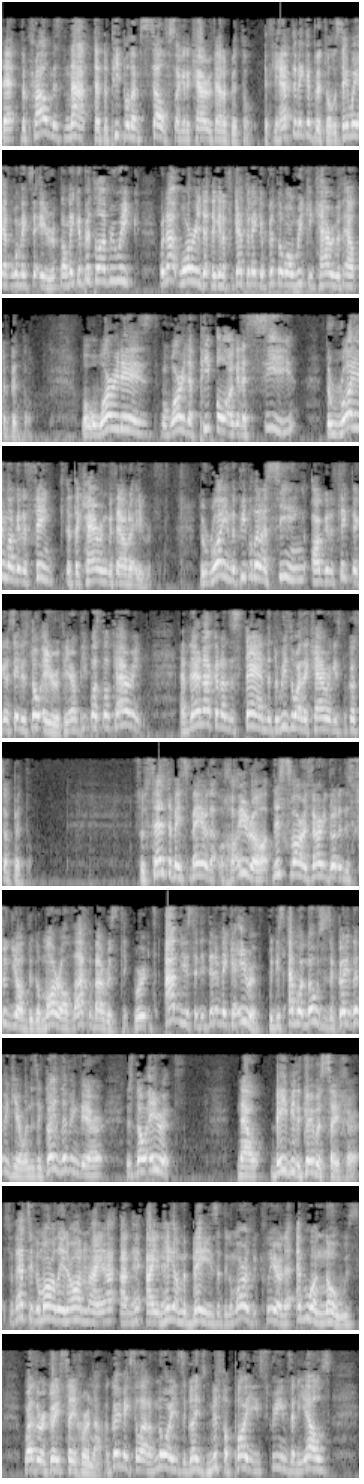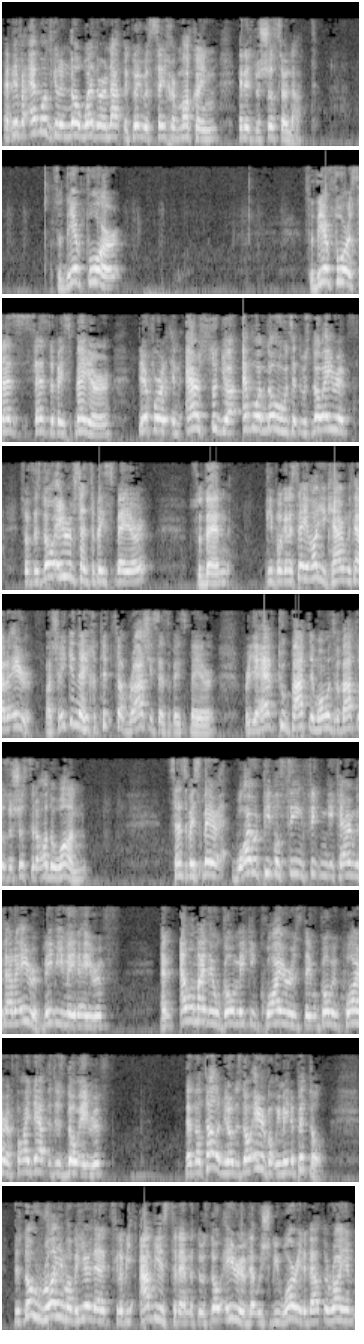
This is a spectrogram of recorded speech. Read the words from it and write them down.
that the problem is not that the people themselves are going to carry without a bittel. If you have to make a bittel, the same way everyone makes an Erev, they'll make a bittel every week. We're not worried that they're going to forget to make a bittel one week and carry without the bittel. What we're worried is, we're worried that people are going to see, the Royim are going to think that they're carrying without an Erev. The Royim, the people that are seeing, are going to think they're going to say there's no Erev here, and people are still carrying. And they're not going to understand that the reason why they're carrying is because of bittel. So says the Beis Meir that l'chayira, this svar is very good in the sugya of the Gemara of Lachman Baristik, where it's obvious that they didn't make an Erev, because everyone knows there's a guy living here. When there's a guy living there, there's no Erev. Now, maybe the guy was Seicher, so that's a Gemara later on and I in Ayin Heyam Beis, that the Gemara is clear that everyone knows whether a guy is Seicher or not. A guy makes a lot of noise, a guy's mifa he screams and he yells, and therefore everyone's going to know whether or not the guy was Seicher Makayim in his Rishus or not. So therefore, so therefore, says says the Beis Meir, therefore in our sugya, everyone knows that there was no Erev. So if there's no Erev, says the Beis Meir, so then people are going to say, oh, you're carrying without an Erev. Mashakin the Chatipsa Rashi says the Beis Meir, where you have two batim, one was Vavatos or Shus to the other one, says the Beis Meir, why would people seeing thinking you're carrying without an Erev? Maybe you made an Erev. And Elamai, they will go make inquirers, they will go inquire and find out that there's no Erev. Then they'll tell him, you know, there's no Erev, but we made a bittul. There's no royim over here that it's going to be obvious to them that there was no Erev that we should be worried about the royim.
